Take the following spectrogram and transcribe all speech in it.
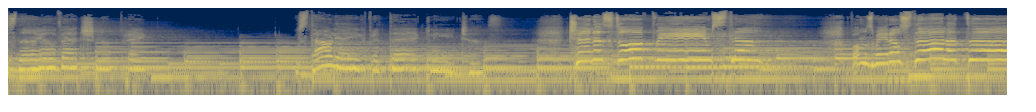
Ne znajo več naprej, ustavlja jih pretekli čas. Če ne stopim stran, bom zmeraj ostala tam.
